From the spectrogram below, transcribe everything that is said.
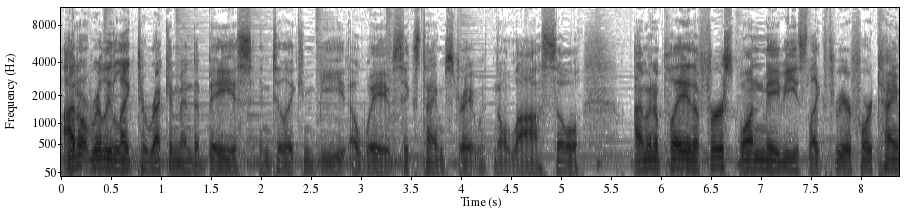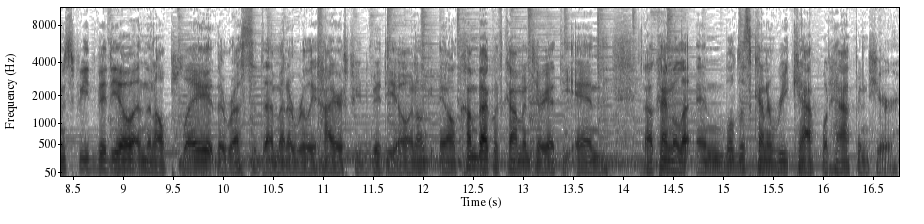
I don't really like to recommend a base until it can beat a wave six times straight with no loss. So I'm going to play the first one maybe it's like three or four times speed video, and then I'll play the rest of them at a really higher speed video, and I'll, and I'll come back with commentary at the end, and I'll kind of let, and we'll just kind of recap what happened here.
